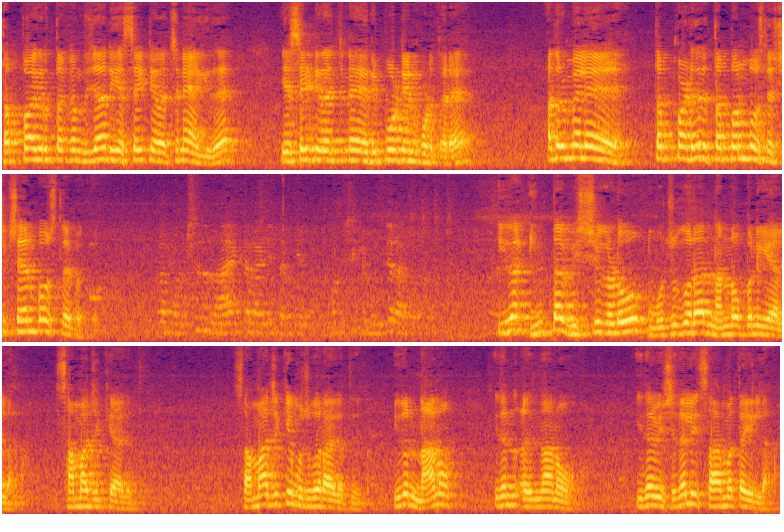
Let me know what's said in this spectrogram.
ತಪ್ಪಾಗಿರ್ತಕ್ಕಂಥ ನಿಜ ಎಸ್ ಐ ಟಿ ರಚನೆ ಆಗಿದೆ. ಎಸ್ ಐ ಟಿ ರಚನೆ ರಿಪೋರ್ಟ್ ಏನು ಕೊಡ್ತಾರೆ? ಅದ್ರ ಮೇಲೆ ತಪ್ಪು ಮಾಡಿದರೆ ತಪ್ಪು ಅನುಭವಿಸ್ಲೇ, ಶಿಕ್ಷೆ ಅನುಭವಿಸ್ಲೇಬೇಕು. ಈಗ ಇಂಥ ವಿಷಯಗಳು ಮುಜುಗುರ ನನ್ನೊಬ್ಬನಿಗೆ ಅಲ್ಲ, ಸಮಾಜಕ್ಕೆ ಆಗುತ್ತೆ. ಸಮಾಜಕ್ಕೆ ಮುಜುಗರ ಆಗುತ್ತೆ ಇದು ಇದು ನಾನು ಇದನ್ನು ನಾನು ಇದರ ವಿಷಯದಲ್ಲಿ ಸಹಮತ ಇಲ್ಲ.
